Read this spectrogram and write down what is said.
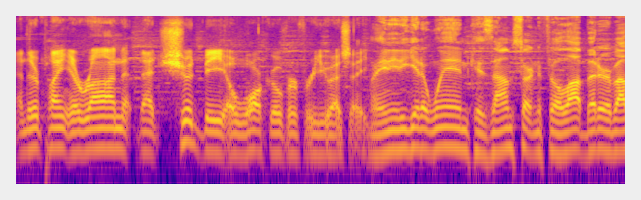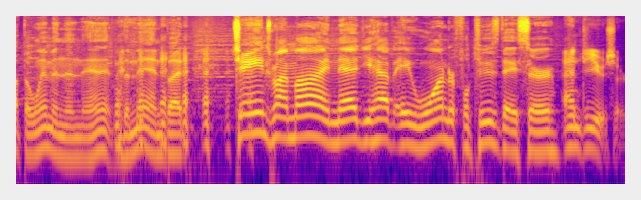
and they're playing Iran. That should be a walkover for USA. They need to get a win because I'm starting to feel a lot better about the women than the, the men. But change my mind, Ned. You have a wonderful Tuesday, sir. And to you, sir.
